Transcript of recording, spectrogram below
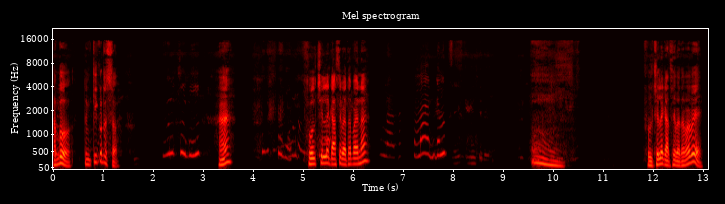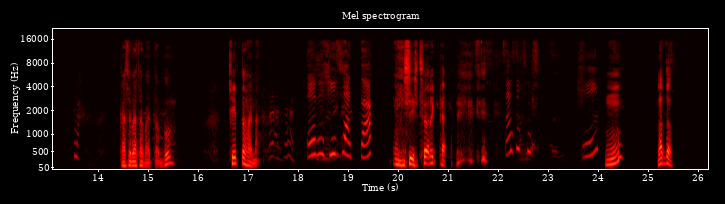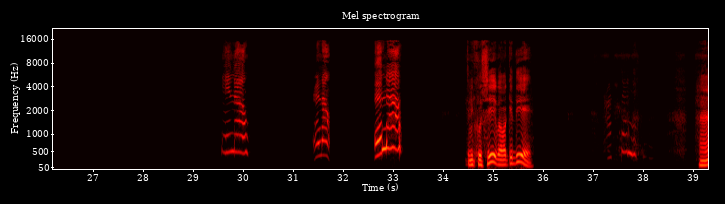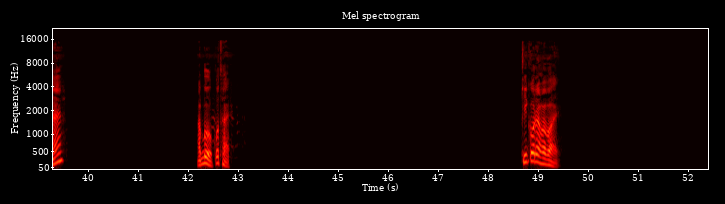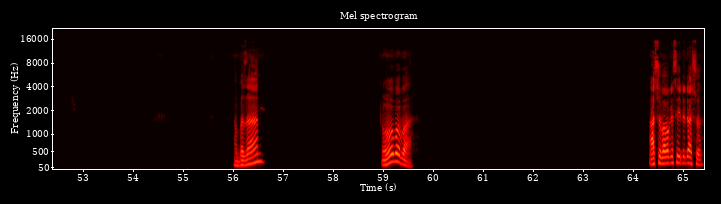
আব্বু তুমি কি করতেছ? হ্যাঁ? ফুল ছিললে গাছে ব্যথা পায় না? ফুল ছিলে গাছে ব্যথা পাবে? গাছে ব্যথা পায় তো আব্বু। ছিটতে হয় না। একটা। তো আরেকটা। হুম? লাভ দাও। তুমি খুশি বাবাকে দিয়ে? হ্যাঁ? আব্বু কোথায়? কি করে বাবাই? আব্বাজান? ও বাবা। আসো বাবাকে সাইডে আসো।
